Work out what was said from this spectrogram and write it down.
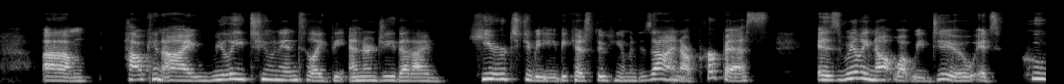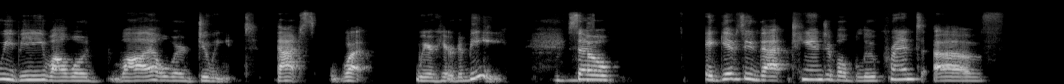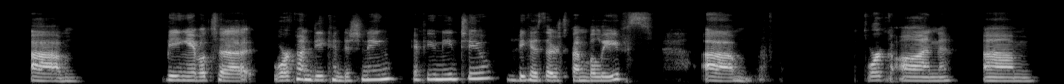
Um, how can I really tune into like the energy that I'm here to be? Because through human design, our purpose is really not what we do, it's who we be while we're while we're doing it. That's what we're here to be. Mhm. So it gives you that tangible blueprint of um, being able to work on deconditioning if you need to, because there's been beliefs. Um, work on um,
